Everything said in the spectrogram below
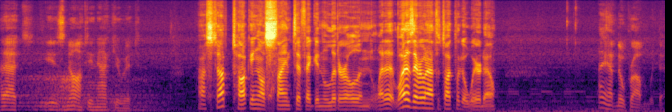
That is not inaccurate. Oh, stop talking all scientific and literal, and why, do, why does everyone have to talk like a weirdo? I have no problem with that.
